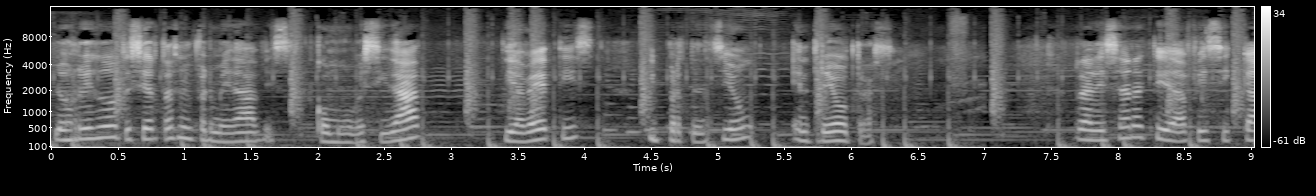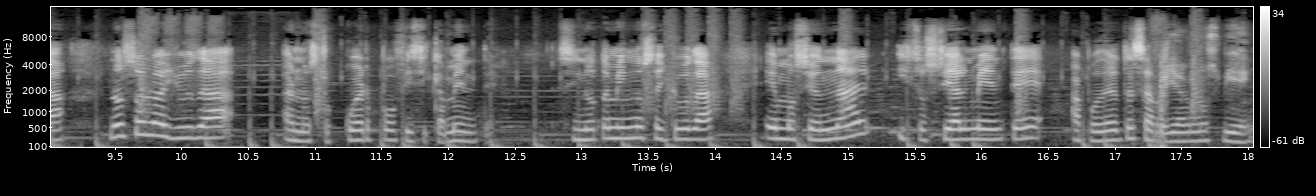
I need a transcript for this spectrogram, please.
los riesgos de ciertas enfermedades como obesidad, diabetes, hipertensión, entre otras. Realizar actividad física no solo ayuda a nuestro cuerpo físicamente, sino también nos ayuda emocional y socialmente a poder desarrollarnos bien.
